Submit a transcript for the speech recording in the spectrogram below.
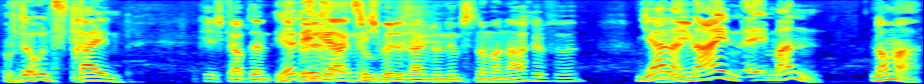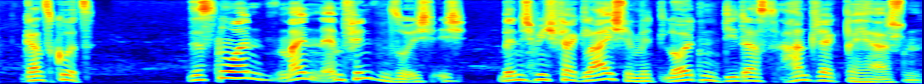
Unter uns dreien. Okay, ich glaube dann, ich eh würde, keiner sagen, ich würde sagen, du nimmst nochmal Nachhilfe. Ja, na, nein, ey Mann, nochmal, ganz kurz. Das ist nur ein, mein Empfinden so. Ich, ich, wenn ich mich vergleiche mit Leuten, die das Handwerk beherrschen,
